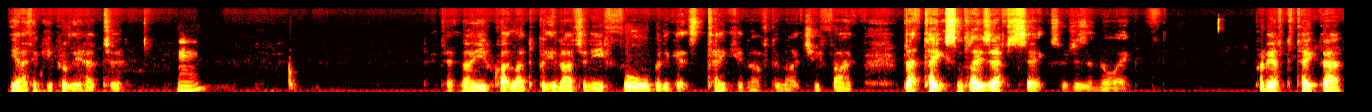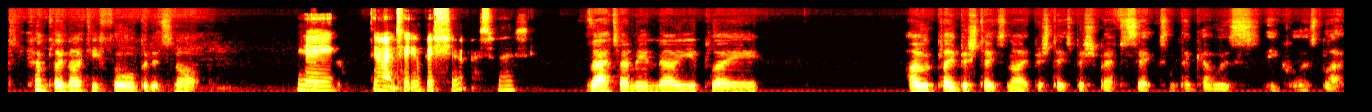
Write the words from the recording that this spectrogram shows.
yeah, I think you probably had to. Mm. No, you'd quite like to put your knight on e4, but it gets taken after knight g5. That takes and plays f6, which is annoying. Probably have to take that. You can play knight e4, but it's not Yeah, you, they might take your bishop, I suppose. that. I mean, now you play. I would play bishop takes knight, bishop takes bishop f6, and think I was equal as black.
